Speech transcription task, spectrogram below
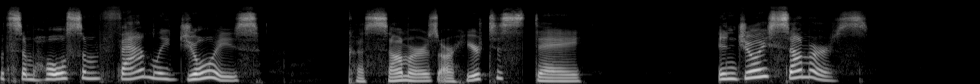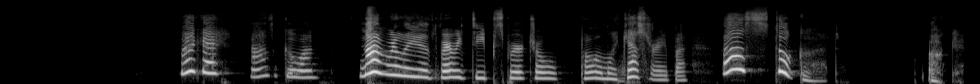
with some wholesome family joys. 'Cause summers are here to stay. Enjoy summers. Okay, that's a good one. Not really a very deep spiritual poem like yesterday, but uh, still good. Okay.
